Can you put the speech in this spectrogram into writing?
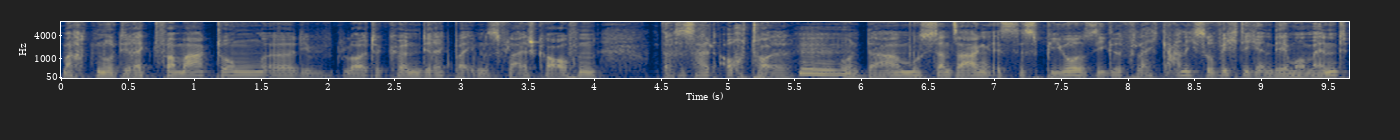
macht nur Direktvermarktung. Äh, die Leute können direkt bei ihm das Fleisch kaufen das ist halt auch toll. Hm. Und da muss ich dann sagen, ist das Bio-Siegel vielleicht gar nicht so wichtig in dem Moment.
